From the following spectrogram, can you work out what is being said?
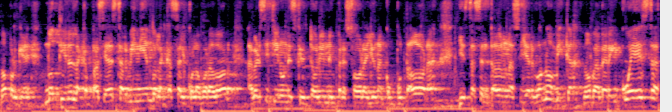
¿no? Porque no tienes la capacidad de estar viniendo a la casa del colaborador a ver si tiene un escritorio, una impresora y una computadora y está sentado en una silla ergonómica, ¿no? Va a haber encuestas.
